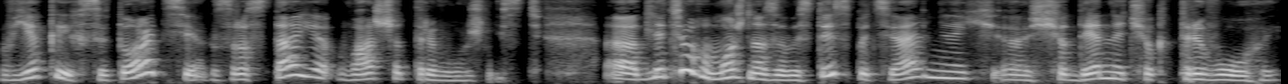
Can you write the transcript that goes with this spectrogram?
в яких ситуаціях зростає ваша тривожність. Е, Для цього можна завести спеціальний е, щоденничок тривоги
